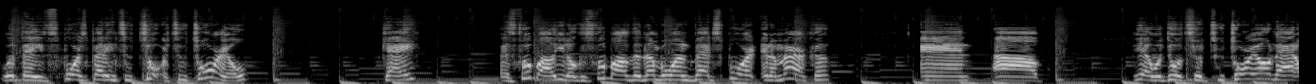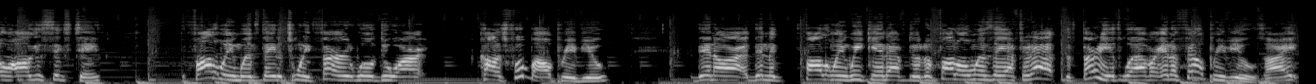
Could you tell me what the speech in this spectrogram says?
with a sports betting tutor- tutorial. Okay, as football, you know, because football is the number one bet sport in America, and uh, yeah, we'll do a t- tutorial on that on August 16th. The following Wednesday, the 23rd, we'll do our college football preview. Then our then the following weekend after the following Wednesday after that, the 30th, we'll have our NFL previews. All right,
